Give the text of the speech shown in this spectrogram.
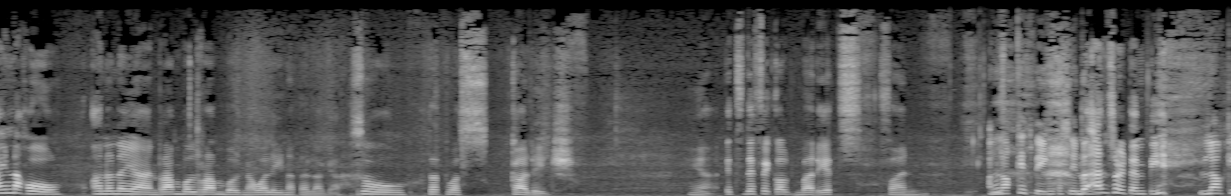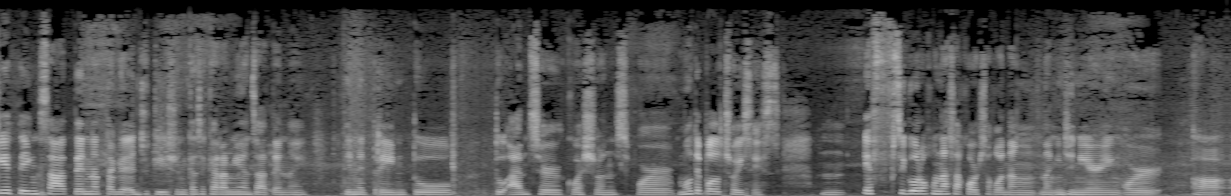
ay nako, ano na yan, rumble-rumble na, walay na talaga. So, that was college. Yeah, it's difficult but it's fun. A lucky thing kasi The na, uncertainty. lucky thing sa atin na taga-education kasi karamihan sa atin ay tinetrain to to answer questions for multiple choices. Mm, If siguro kung nasa course ako ng, ng engineering or uh,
